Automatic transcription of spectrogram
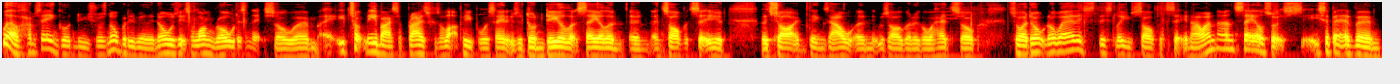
well, I'm saying good news because nobody really knows. It's a long road, isn't it? So um, it took me by surprise because a lot of people were saying it was a done deal that Sale and, and, and Salford City had, had sorted things out and it was all going to go ahead. So so I don't know where this this leaves Salford City now and, and Sale. So it's it's a bit of um,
